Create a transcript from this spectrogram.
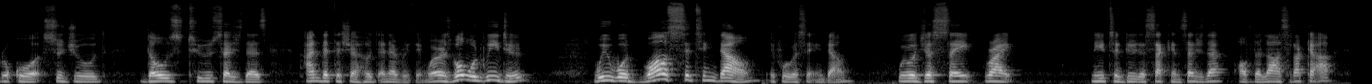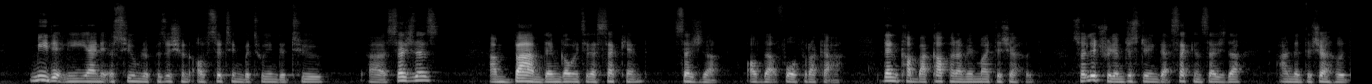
Ruku, Sujud, those two sajdas, and the tashahud and everything. Whereas what would we do? We would, while sitting down, if we were sitting down, we would just say, right, need to do the second sajda of the last rak'ah. Immediately, yani assume the position of sitting between the two uh, sajdas, and bam, then go into the second sajda of that fourth rak'ah. Then come back up and I'm in my tashahud. So literally, I'm just doing that second sajda and the tashahud,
